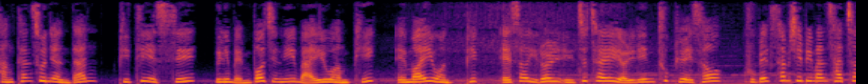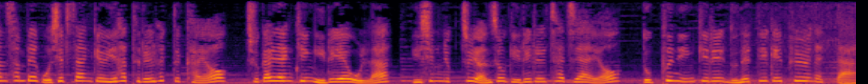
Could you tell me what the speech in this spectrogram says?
방탄소년단 BTS의 멤버진이 마이원픽 MI 원픽에서 1월 1주차에 열린 투표에서 932만 4,353개의 하트를 획득하여 주간 랭킹 1위에 올라 26주 연속 1위를 차지하여 높은 인기를 눈에 띄게 표현했다.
